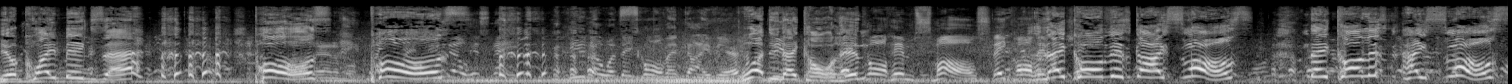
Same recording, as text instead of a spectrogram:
You're quite big, sir. Pause. Pause. You know his name. you know what they call that guy there. What do they call him? They call him Smalls. They call him. They call this guy Smalls. They call this hey Smalls.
